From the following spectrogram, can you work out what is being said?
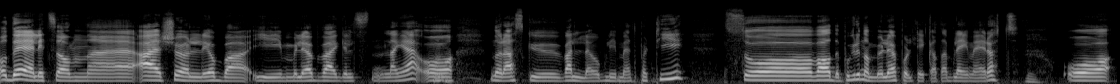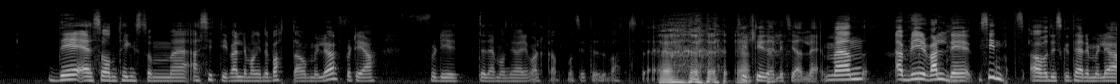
Og det er litt sånn uh, Jeg har sjøl jobba i miljøbevegelsen lenge, og når jeg skulle velge å bli med i et parti, så var det pga. miljøpolitikk at jeg ble med i Rødt. Og det er sånne ting som eh, Jeg sitter i veldig mange debatter om miljø for tida. Fordi det er det man gjør i valgkamp. Man sitter i debatt. Det er til tider litt kjedelig. Men jeg blir veldig sint av å diskutere miljø,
